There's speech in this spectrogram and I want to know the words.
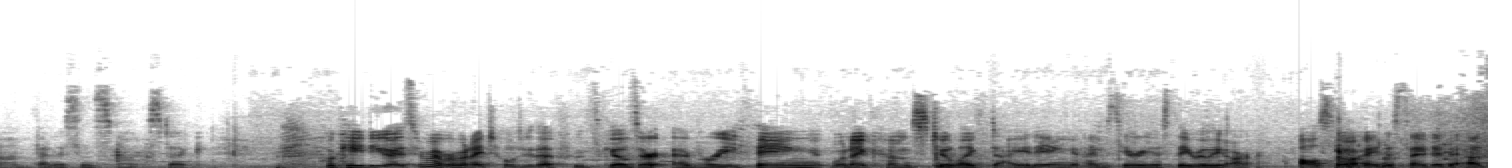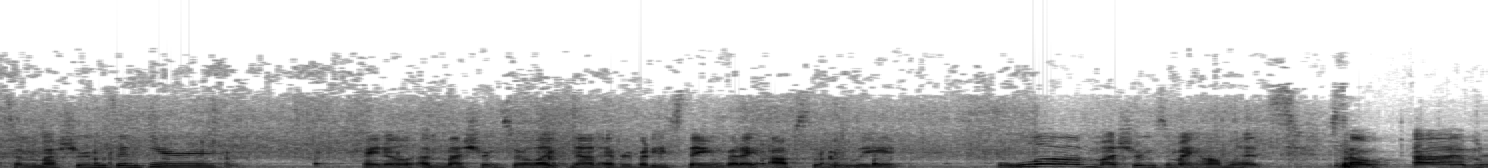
um, venison snack stick. Okay, do you guys remember when I told you that food scales are everything when it comes to like dieting? I'm serious, they really are. Also, I decided to add some mushrooms in here. I know uh, mushrooms are like not everybody's thing, but I absolutely love mushrooms in my omelets. So, um,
